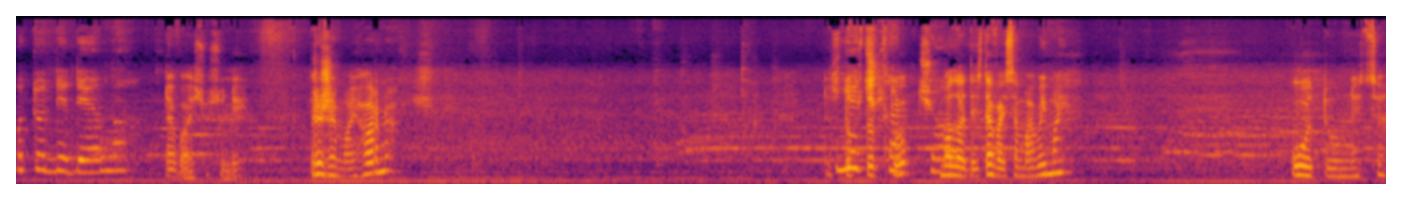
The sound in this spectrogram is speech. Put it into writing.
отуди дела. Давай сюди. Прижимай гарно. Стоп, стоп, стоп. Молодець. Давай сама виймай. От умниця.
